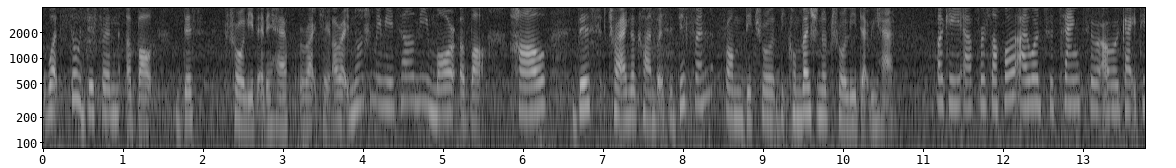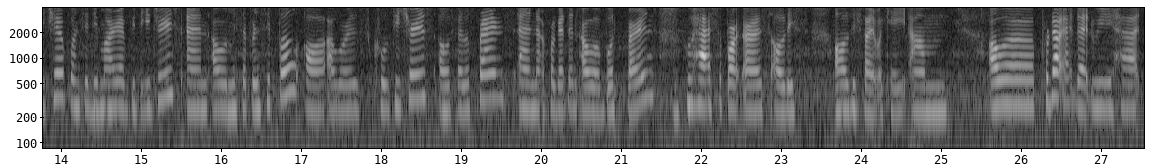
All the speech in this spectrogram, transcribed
what's so different about this trolley that they have right here. All right, Nurul Syamimi, tell me more about how this triangle climber is different from the, the conventional trolley that we have. Okay, uh, first of all, I want to thank to our guide teacher, Ponce Siti Mariam Binti Idris, and our Mr. Principal, all our school teachers, our fellow friends, and not forgotten our both parents who has support us all this all this time. Okay, um, our product that we had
